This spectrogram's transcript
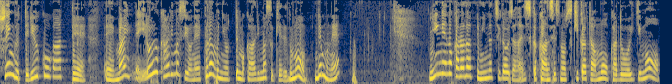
スイングって流行があって、えー、毎、いろいろ変わりますよね。クラブによっても変わりますけれども、でもね、人間の体ってみんな違うじゃないですか。関節のつき方も可動域も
